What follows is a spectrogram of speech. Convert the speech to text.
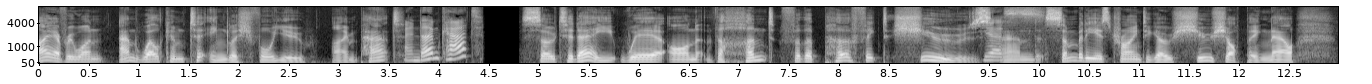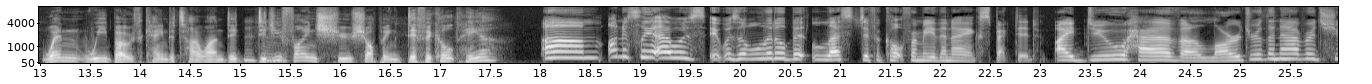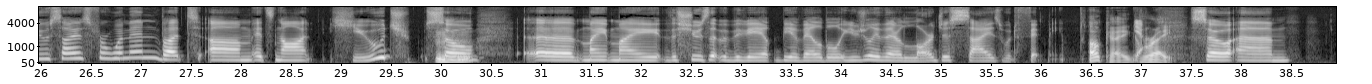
Hi, everyone, and welcome to English for You. I'm Pat. And I'm Kat. So today we're on the hunt for the perfect shoes. Yes. And somebody is trying to go shoe shopping. Now, when we both came to Taiwan, did, Mm-hmm. did you find shoe shopping difficult here? Um, honestly, I was it was a little bit less difficult for me than I expected. I do have a larger than average shoe size for women, but um it's not huge. So uh my my the shoes that would be be available usually their largest size would fit me. Okay, great. So, um,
